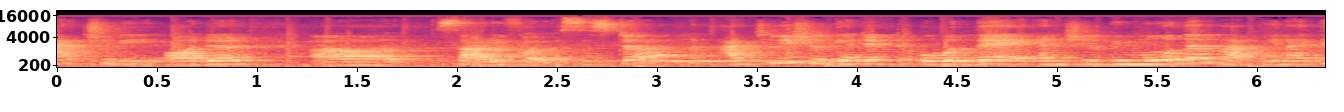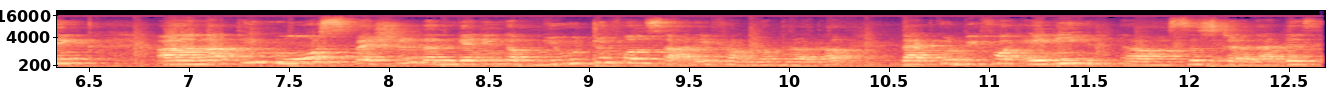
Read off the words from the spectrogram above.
actually order uh, sari for your sister actually she'll get it over there and she'll be more than happy and I think uh, nothing more special than getting a beautiful sari from your brother that could be for any uh, sister that is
